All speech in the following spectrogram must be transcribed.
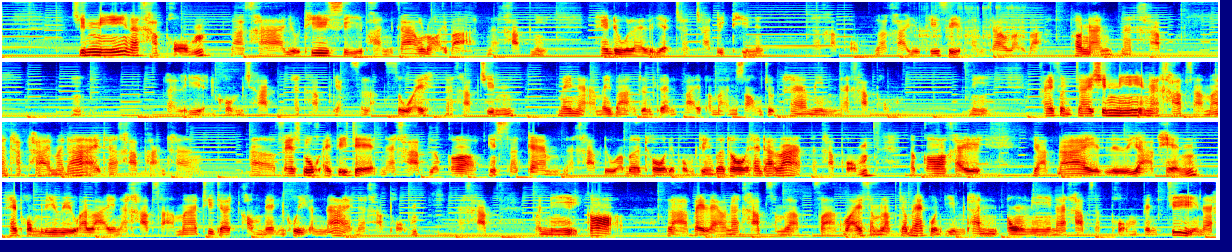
ชิ้นนี้นะครับผมราคาอยู่ที่ 4,900 บาทนะครับนี่ให้ดูรายละเอียดชัดๆอีกทีหนึ่งนะครับผมราคาอยู่ที่ 4,900 บาท เท่านั้นนะครับ รายละเอียดคมชัดนะครับ แกะสลักสวยนะครับ ชิ้นไม่หนาไม่บางจนเกินไปประมาณ 2.5 มิลนะครับผมนี่ใครสนใจชิ้นนี้นะครับ สามารถทักทายมาได้นะครับผ่านทางเฟซบุ๊กไอทีเจนะครับ แล้วก็ Instagram นะครับ หรือว่าเบอร์โทร เดี๋ยวผมทิ้งเบอร์โทรไว้ให้ด้านล่างนะครับผม แล้วก็ใคร อยากได้หรืออยากเห็นให้ผมรีวิวอะไรนะครับ สามารถที่จะคอมเมนต์คุยกันได้นะครับผมนะครับ วันนี้ก็ลาไปแล้วนะครับสำหรับฝากไว้สำหรับเจ้าแม่กวนอิมท่านองค์นี้นะครับผมเป็นจี้นะ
